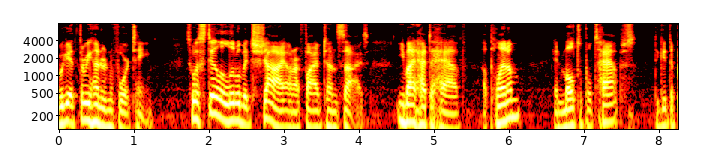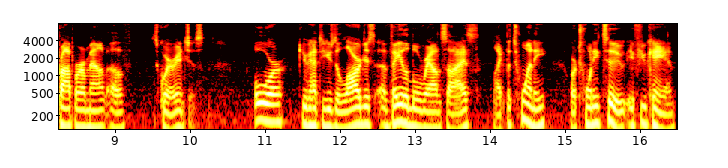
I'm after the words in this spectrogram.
we get 314. So it's still a little bit shy on our 5 ton size. You might have to have a plenum and multiple taps to get the proper amount of square inches. Or you're going to have to use the largest available round size, like the 20 or 22 if you can,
